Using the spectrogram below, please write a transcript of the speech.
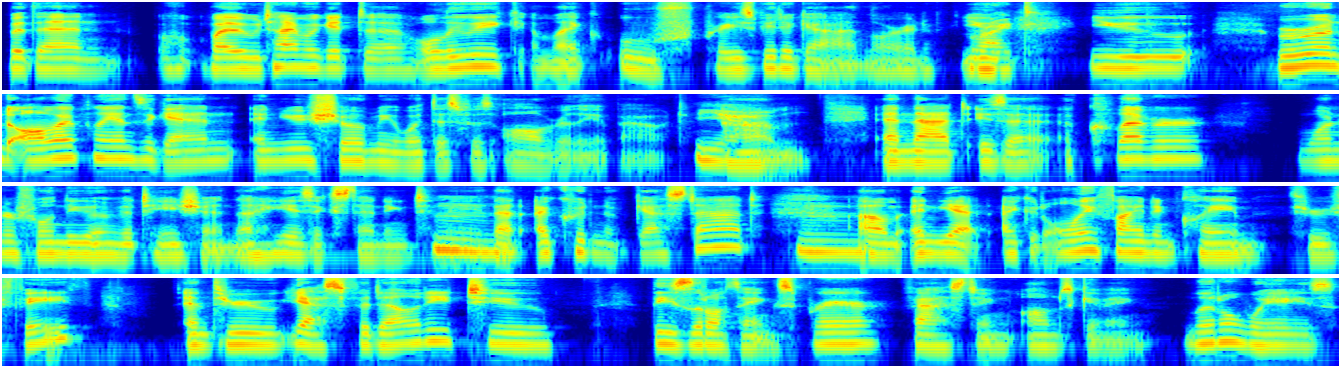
But then by the time we get to Holy Week, I'm like, oof, praise be to God, Lord. You, right. you ruined all my plans again, and you showed me what this was all really about. Yeah. Um, and that is a, a clever, wonderful new invitation that He is extending to me Mm. that I couldn't have guessed at. Mm. Um, and yet I could only find and claim through faith and through, yes, fidelity to these little things prayer, fasting, almsgiving, little ways,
